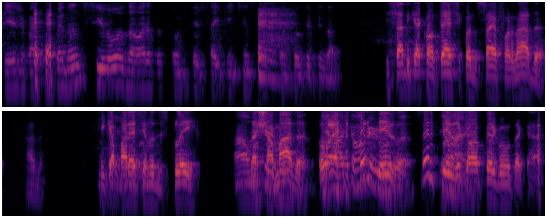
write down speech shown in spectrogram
queijo, vai acompanhando ansioso a hora do pão de queijo sair quentinho, você vai escutando todos os episódios. E sabe o que acontece quando sai a fornada, Ada? O que, que aparece no display Ah, uma da chamada? pergunta. Eu Ué, acho é uma certeza, pergunta. certeza Eu que é uma pergunta, cara.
